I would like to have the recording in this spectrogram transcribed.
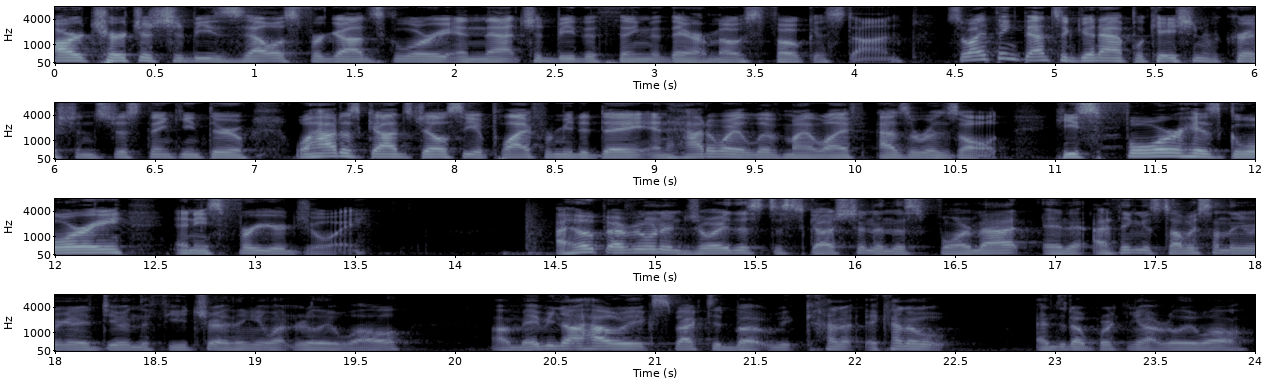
our churches should be zealous for God's glory and that should be the thing that they are most focused on. So I think that's a good application for Christians just thinking through, well how does God's jealousy apply for me today and how do I live my life as a result? He's for his glory and he's for your joy. I hope everyone enjoyed this discussion in this format, and I think it's definitely something we're gonna do in the future. I think it went really well. Uh, maybe not how we expected, but we kind of it kind of ended up working out really well.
